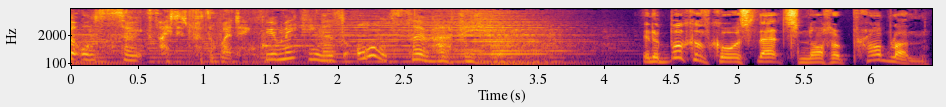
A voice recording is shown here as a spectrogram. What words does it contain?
We're all so excited for the wedding. You're making us all so happy. In a book, of course, that's not a problem.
